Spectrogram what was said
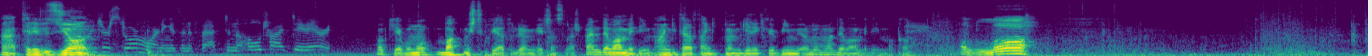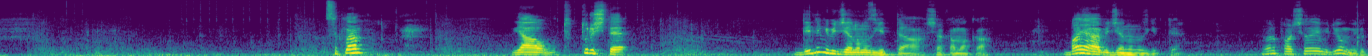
Ha televizyon. Okey bunu bakmıştık diye hatırlıyorum geçen sefer. Ben devam edeyim. Hangi taraftan gitmem gerekiyor bilmiyorum ama devam edeyim bakalım. Allah! Sık lan. Ya tuttur işte. Deli gibi canımız gitti ha şaka maka. Bayağı bir canımız gitti. Bunları parçalayabiliyor muyduk?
